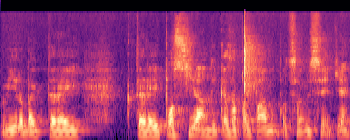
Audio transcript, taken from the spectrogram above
výrobek, který který posílám teďka za po celém světě.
